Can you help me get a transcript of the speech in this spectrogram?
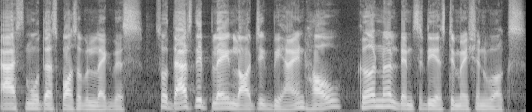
as smooth as possible like this. So that's the plain logic behind how kernel density estimation works.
